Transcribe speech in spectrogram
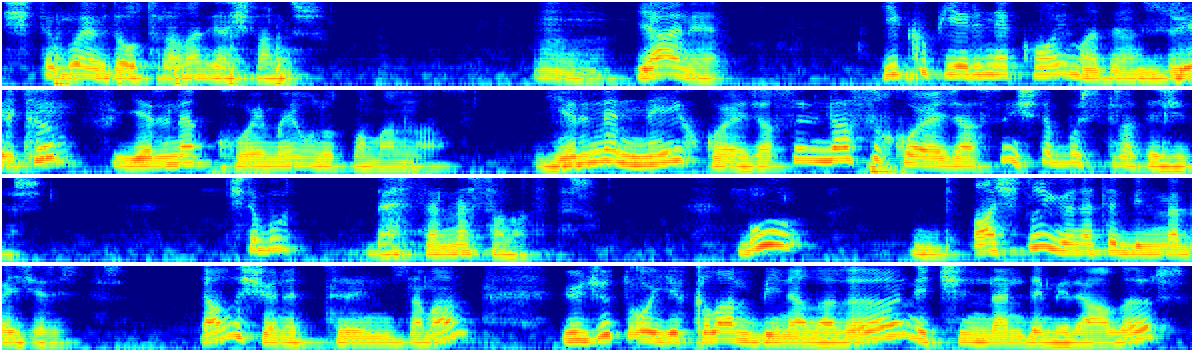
İşte bu evde oturanlar yaşlanır. Hmm. Yani Yıkıp yerine koymadığın sürece yıkıp yerine koymayı unutmaman lazım. Yerine neyi koyacaksın, nasıl koyacaksın işte bu stratejidir. İşte bu beslenme sanatıdır. Bu açlığı yönetebilme becerisidir. Yanlış yönettiğin zaman vücut o yıkılan binaların içinden demiri alır.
